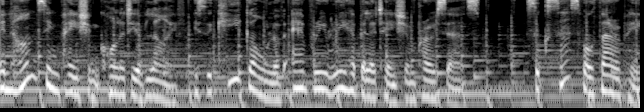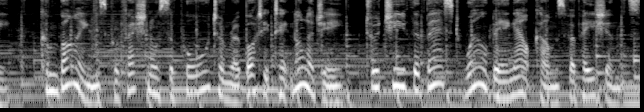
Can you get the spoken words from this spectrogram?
Enhancing patient quality of life is the key goal of every rehabilitation process. Successful therapy combines professional support and robotic technology to achieve the best well-being outcomes for patients.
